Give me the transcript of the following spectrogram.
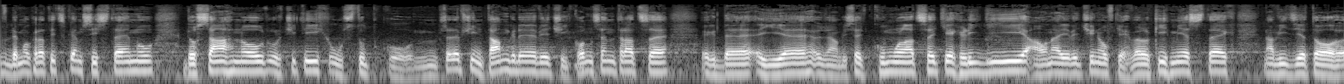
v demokratickém systému dosáhnout určitých ústupků. Především tam, kde je větší koncentrace, kde je se, kumulace těch lidí a ona je většinou v těch velkých městech. Navíc je to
